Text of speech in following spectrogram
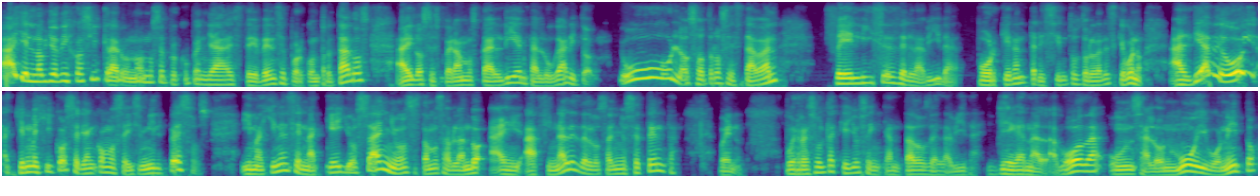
Ay, el novio dijo, sí, claro, no, no se preocupen, ya, este, dense por contratados, ahí los esperamos tal día, en tal lugar y todo. Uh, los otros estaban felices de la vida, porque eran 300 dólares, que bueno, al día de hoy, aquí en México serían como 6 mil pesos. Imagínense en aquellos años, estamos hablando a, finales de los años 70. Bueno, pues resulta que ellos encantados de la vida, llegan a la boda, un salón muy bonito,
